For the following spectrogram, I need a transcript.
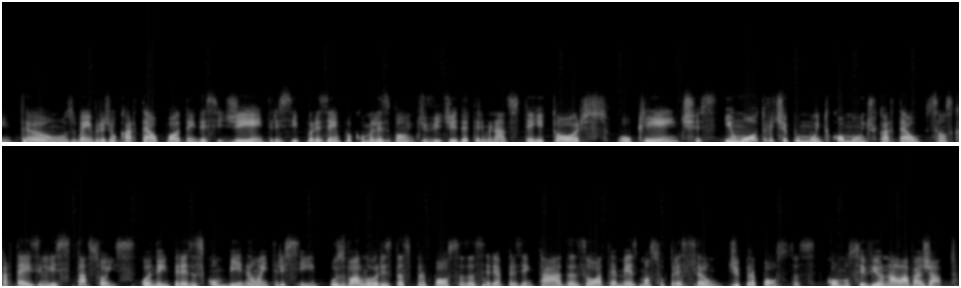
então, os membros de um cartel podem decidir entre si, por exemplo, como eles vão dividir determinados territórios ou clientes. E um outro tipo muito comum de cartel são os cartéis em licitações, quando empresas combinam entre si os valores das propostas a serem apresentadas ou até mesmo a supressão de propostas, como se viu na Lava Jato.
